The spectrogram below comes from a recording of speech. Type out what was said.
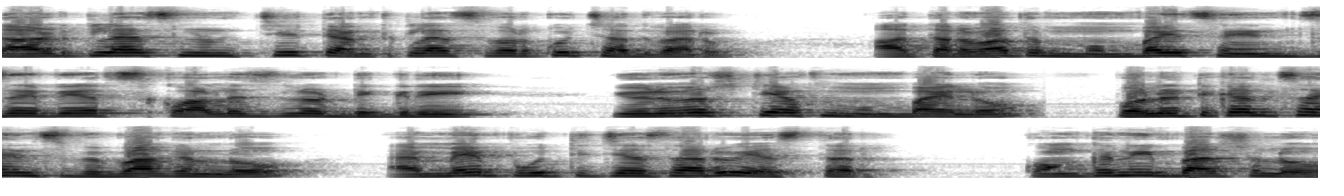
థర్డ్ క్లాస్ నుంచి టెన్త్ క్లాస్ వరకు చదివారు. ఆ తర్వాత ముంబై సెయింట్ జేవియర్స్ కాలేజ్లో డిగ్రీ యూనివర్సిటీ ఆఫ్ ముంబైలో పొలిటికల్ సైన్స్ విభాగంలో ఎంఏ పూర్తి చేశారు ఎస్తర్. కొంకణి భాషలో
